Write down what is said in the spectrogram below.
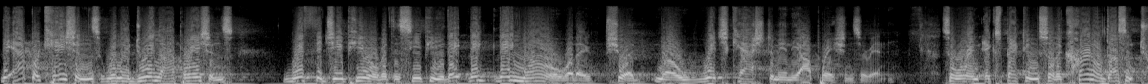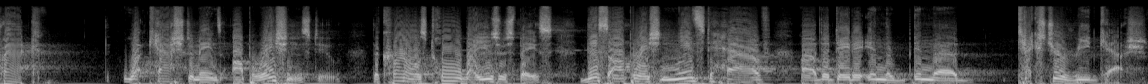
The applications, when they're doing operations with the GPU or with the CPU, they, they, they know, well they should, know which cache domain the operations are in. So we're expecting, so the kernel doesn't track what cache domains operations do. The kernel is told by user space, this operation needs to have uh, the data in the, in the texture read cache.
